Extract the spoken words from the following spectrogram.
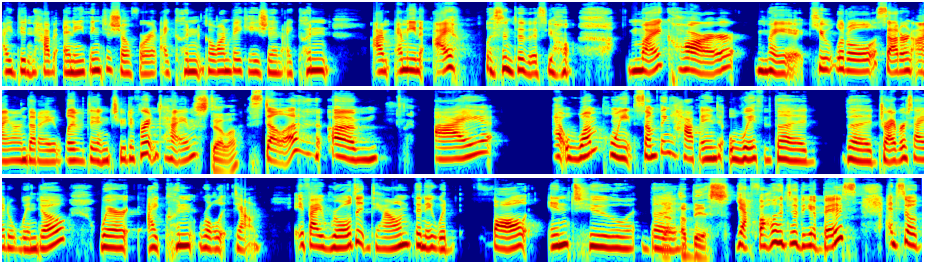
I didn't have anything to show for it. I couldn't go on vacation. I couldn't I, I mean, I listen to this, y'all. My car, my cute little Saturn Ion that I lived in two different times. Stella. Stella. Um, I at one point something happened with the the driver's side window where I couldn't roll it down. If I rolled it down, then it would fall into the, the, abyss. Yeah, fall into the abyss. And so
